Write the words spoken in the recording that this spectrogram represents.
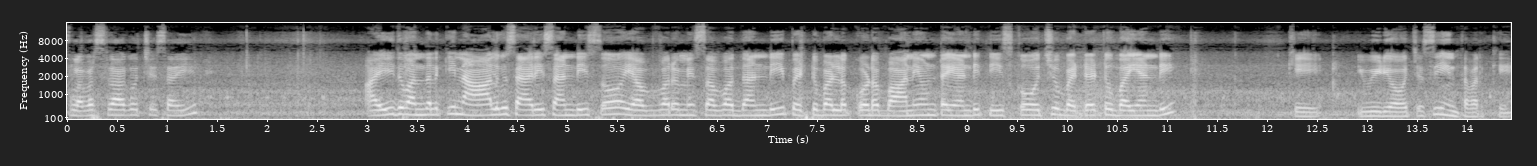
ఫ్లవర్స్ లాగా వచ్చేసాయి. ఐదు వందలకి నాలుగు శారీస్ అండి. సో ఎవ్వరు మిస్ అవ్వద్దండి. పెట్టుబడులకు కూడా బాగానే ఉంటాయండి. తీసుకోవచ్చు. బెటర్ టు బై అండి. ఓకే. ఈ వీడియో వచ్చేసి ఇంతవరకే.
